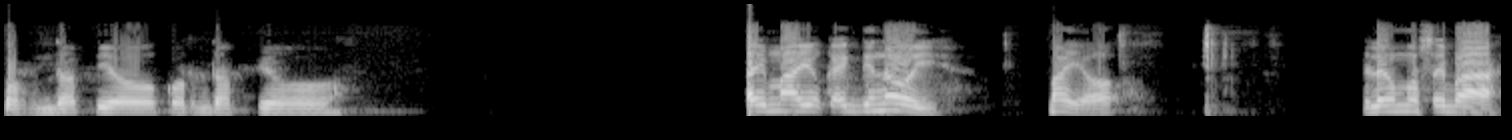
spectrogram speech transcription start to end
Cordapio, Cordapio. Ay, Mayo kaig dinoy. Mayo. Hiling mo sa iba.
